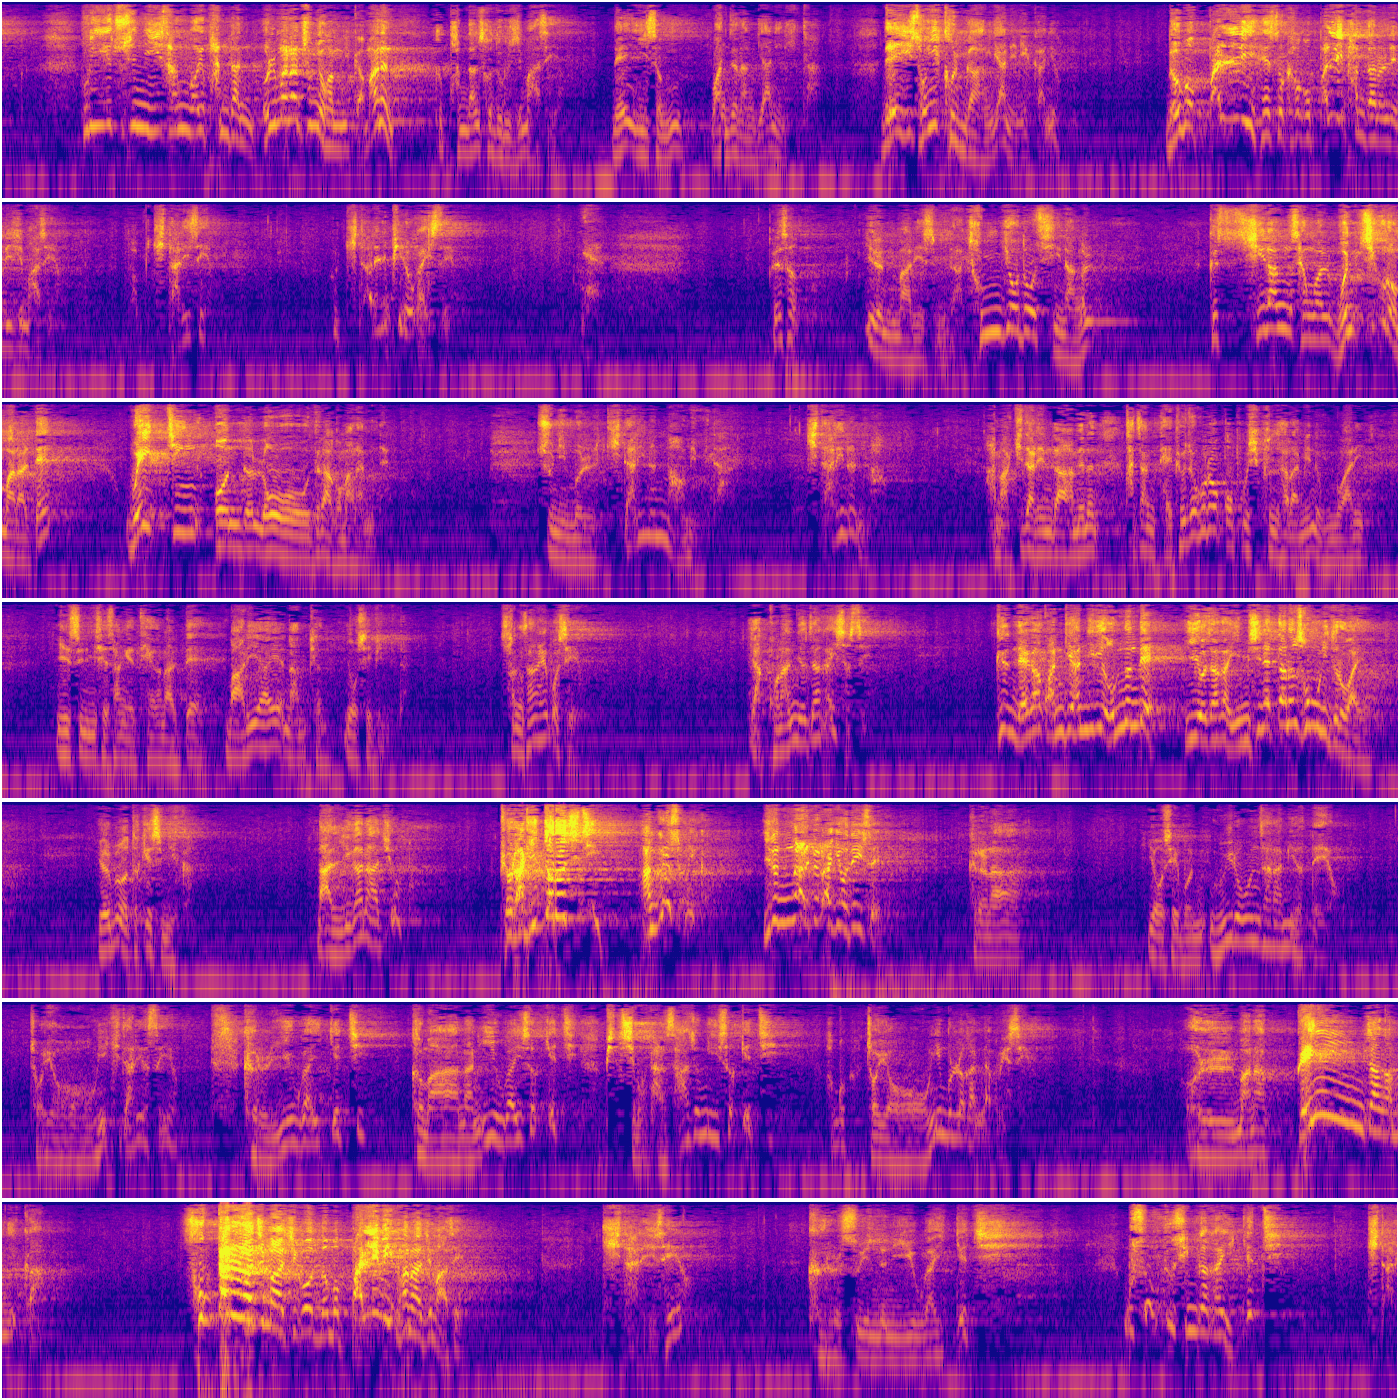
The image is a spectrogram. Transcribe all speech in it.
우리에게 주신 이상과의 판단 얼마나 중요합니까? 많은 그 판단 서두르지 마세요. 내 이성이 완전한 게 아니니까. 내 이성이 건강한 게 아니니까요. 너무 빨리 해석하고 빨리 판단을 내리지 마세요. 좀 기다리세요. 기다릴 필요가 있어요. 예. 그래서 이런 말이 있습니다. 청교도 신앙을 그 신앙생활 원칙으로 말할 때 waiting on the Lord라고 말합니다. 주님을 기다리는 마음입니다. 기다리는 마음. 아마 기다린다 하면은 가장 대표적으로 꼽고 싶은 사람이 누군가 하니 예수님 세상에 태어날 때 마리아의 남편 요셉입니다. 상상해 보세요. 약혼한 여자가 있었어요. 그래서 내가 관계한 일이 없는데 이 여자가 임신했다는 소문이 들어와요. 여러분 어떻겠습니까? 난리가 나죠. 벼락이 떨어지지. 안 그렇습니까? 이런 날벼락이 어디 있어요? 그러나 요셉은 의로운 사람이었대요. 조용히 기다렸어요. 그럴 이유가 있겠지. 그만한 이유가 있었겠지. 피치 못할 사정이 있었겠지. 하고 조용히 물러가려고 했어요. 얼마나 굉장합니까? 속단을 하지 마시고 너무 빨리 비판하지 마세요. 기다리세요. 그럴 수 있는 이유가 있겠지. 무슨 뜻인가가 있겠지. 기다려.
